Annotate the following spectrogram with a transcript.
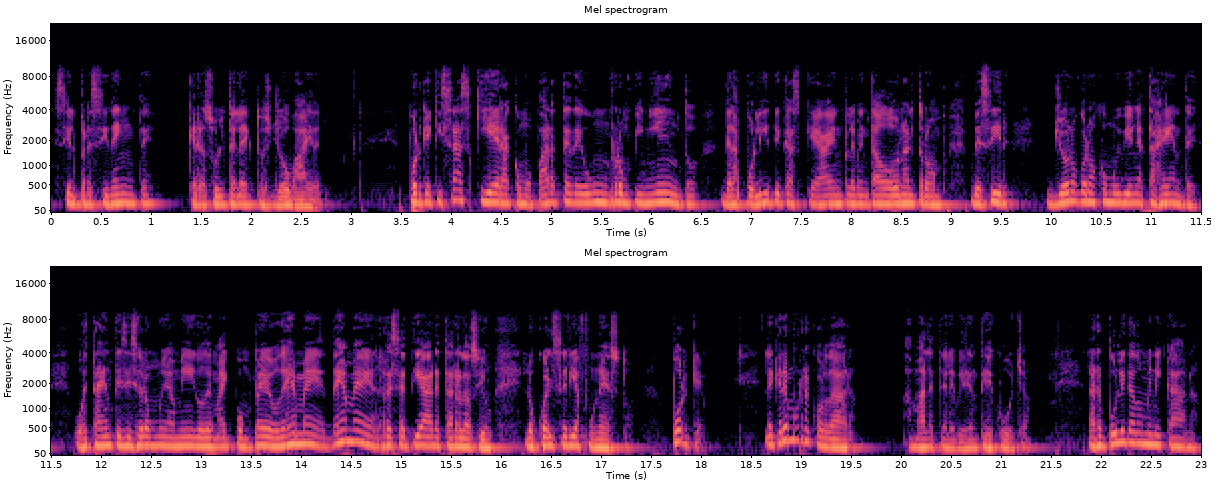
si el presidente que resulte electo es Joe Biden. Porque quizás quiera, como parte de un rompimiento de las políticas que ha implementado Donald Trump, decir, yo no conozco muy bien a esta gente, o esta gente se hicieron muy amigos de Mike Pompeo, déjeme, déjeme resetear esta relación, lo cual sería funesto. ¿Por qué? Le queremos recordar, a males televidentes y escucha, la República Dominicana,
